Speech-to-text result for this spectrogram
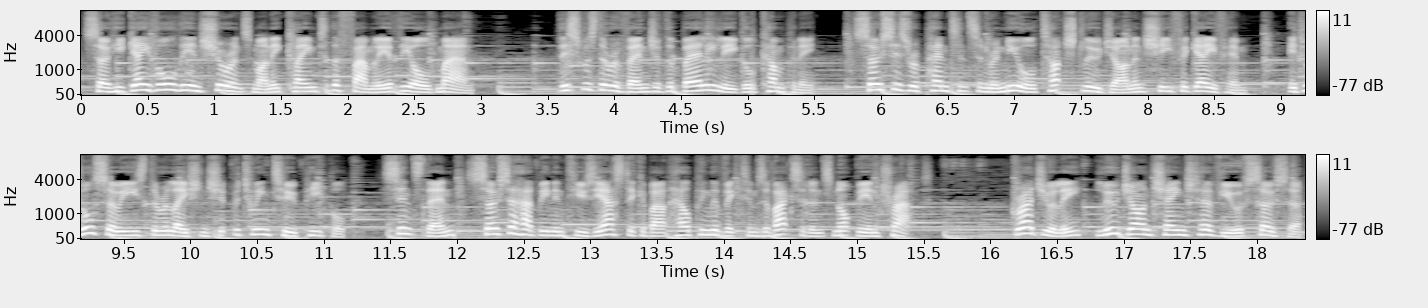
So he gave all the insurance money claimed to the family of the old man. This was the revenge of the barely legal company. Sosa's repentance and renewal touched Lu Lujan and she forgave him. It also eased the relationship between two people. Since then, Sosa had been enthusiastic about helping the victims of accidents not be entrapped. Gradually, Lujan changed her view of Sosa.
